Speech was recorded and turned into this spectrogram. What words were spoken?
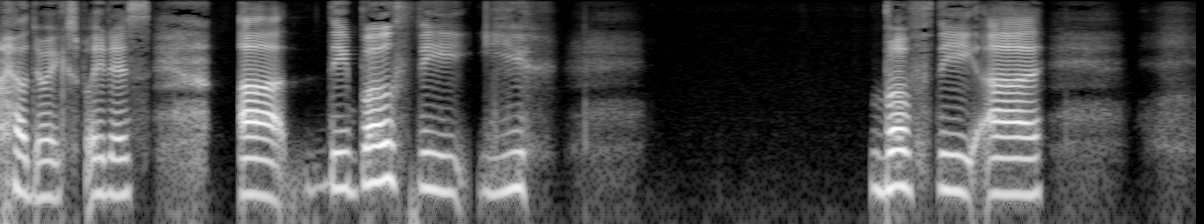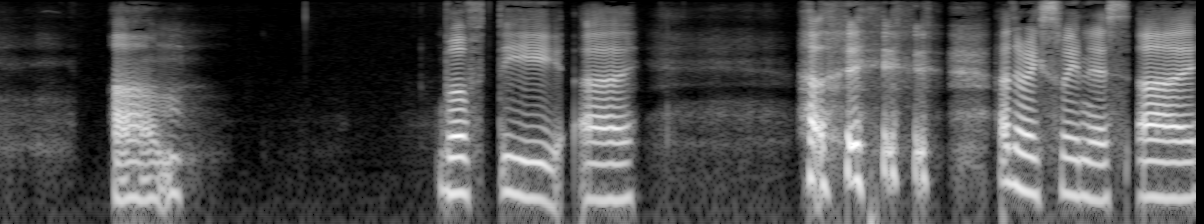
how do I explain this? Uh the both the you both the uh um both the uh how, how do I explain this? Uh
